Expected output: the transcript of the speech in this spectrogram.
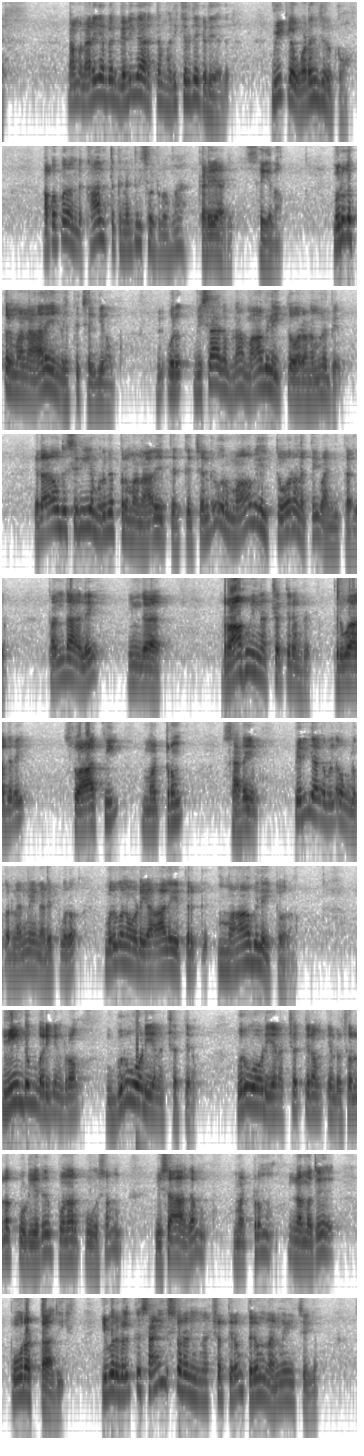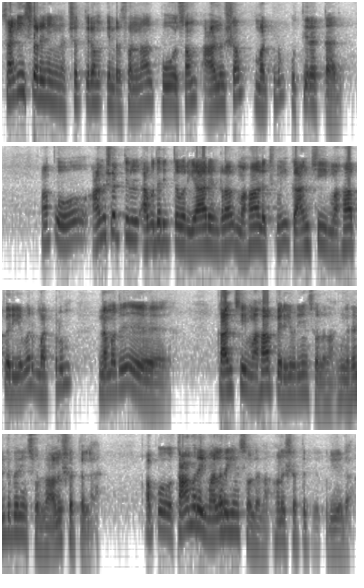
நம்ம நிறைய பேர் கடிகாரத்தை மதிக்கிறதே கிடையாது. வீட்டில் உடஞ்சிருக்கோம். அப்பப்போ அந்த காலத்துக்கு நன்றி சொல்கிறோமா கிடையாது. செய்யலாம். முருகப்பெருமான் ஆலயங்களுக்கு செல்கிறோம். ஒரு விசாகம்னா மாவிலை தோரணம்னு பேர். ஏதாவது சிறிய முருகப்பெருமான் ஆலயத்திற்கு சென்று ஒரு மாவிலை தோரணத்தை வாங்கி தரலாம். தந்தாலே இந்த ராகுவின் நட்சத்திரங்கள் திருவாதிரை சுவாதி மற்றும் சதயம் பெரிய அளவில் உங்களுக்கு ஒரு நன்மை நடைபெறும் முருகனுடைய ஆலயத்திற்கு மாவிலை தோரணம். மீண்டும் வருகின்றோம் குருவோடைய நட்சத்திரம். குருவோடைய நட்சத்திரம் என்று சொல்லக்கூடியது புனர்பூசம் விசாகம் மற்றும் நமது பூரட்டாதி. இவர்களுக்கு சனீஸ்வரனின் நட்சத்திரம் பெரும் நன்மையை செய்யும். சனீஸ்வரனின் நட்சத்திரம் என்று சொன்னால் பூசம் அனுஷம் மற்றும் உத்திரட்டாதி. அப்போது அனுஷத்தில் அவதரித்தவர் யார் என்றால் மகாலட்சுமி காஞ்சி மகா பெரியவர் மற்றும் நமது காஞ்சி மகா பெரியவரையும் சொல்லலாம். இவங்க ரெண்டு பேரையும் சொல்லலாம் அனுஷத்தில். அப்போது தாமரை மலரையும் சொல்லலாம் அனுஷத்துக்கு குறியீடாக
